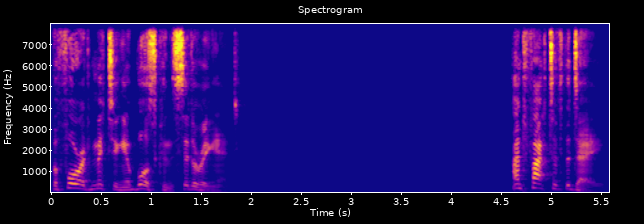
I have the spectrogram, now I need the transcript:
before admitting it was considering it. And fact of the day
